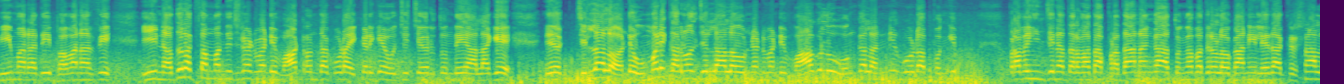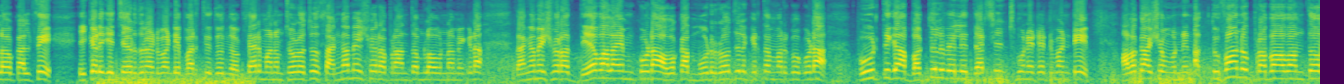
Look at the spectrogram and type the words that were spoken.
భీమరథి భవనాసి ఈ నదులకు సంబంధించినటువంటి వాటర్ అంతా కూడా ఇక్కడికే వచ్చి చేరుతుంది. అలాగే జిల్లాలో అంటే ఉమ్మడి కర్నూలు జిల్లాలో ఉన్నటువంటి వాగులు వంకలు అన్నీ కూడా పొంగి ప్రవహించిన తర్వాత ప్రధానంగా తుంగభద్రలో కానీ లేదా కృష్ణాలో కలిసి ఇక్కడికి చేరుతున్నటువంటి పరిస్థితి ఉంది. ఒకసారి మనం చూడొచ్చు సంగమేశ్వర ప్రాంతంలో ఉన్నాం ఇక్కడ. సంగమేశ్వర దేవాలయం కూడా ఒక మూడు రోజుల క్రితం వరకు కూడా పూర్తిగా భక్తులు వెళ్ళి దర్శించుకునేటటువంటి అవకాశం ఉండింది తుఫాను ప్రభావంతో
